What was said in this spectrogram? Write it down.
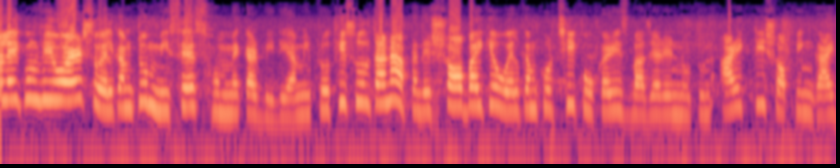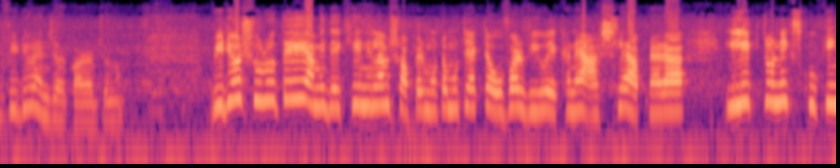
আলাইকুম viewers, welcome to Mrs homemaker BD আমি প্রথি সুলতানা, আপনাদের সবাইকে ওয়েলকাম করছি কোকারিজ বাজারের নতুন আরেকটি শপিং গাইড ভিডিও এনজয় করার জন্য। ভিডিও শুরুতেই আমি দেখিয়ে নিলাম শপের মোটামুটি একটা ওভারভিউ এখানে আসলে আপনারা ইলেকট্রনিক্স কুকিং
